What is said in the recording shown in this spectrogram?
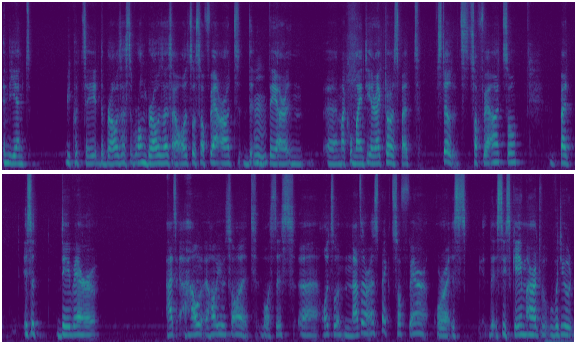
in the end, we could say the browsers, the wrong browsers, are also software art. Th- They are in uh, Macromind directors, but still it's software art. So, but is it they were as how how you saw it was this uh, also another aspect software or is is this game art would you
